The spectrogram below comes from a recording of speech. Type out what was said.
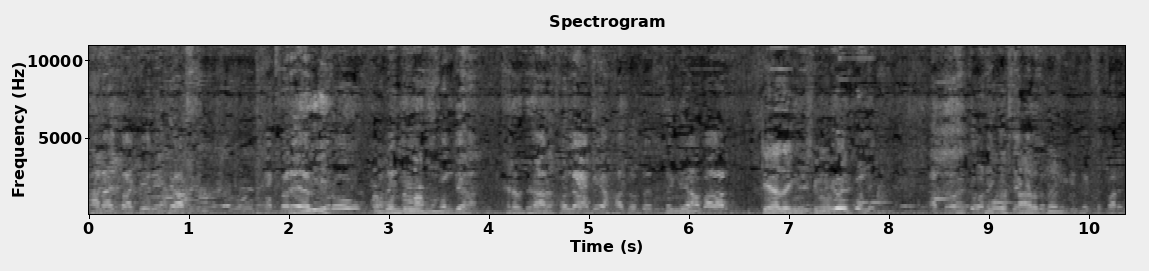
থানায় তাকে রেখে আসি। আপনারা এরপরেও সন্দেহা তার ফলে আমি হাজতের থেকে আবার ভিডিও কলে। আপনারা হয়তো অনেকে দেখতে পারেন।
